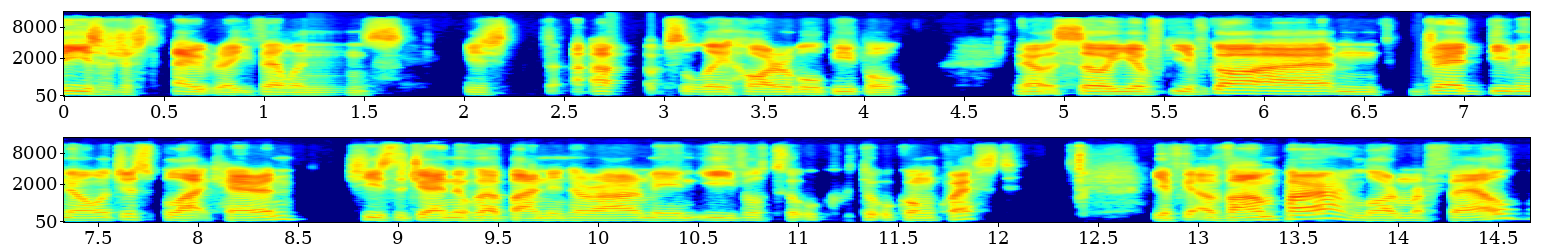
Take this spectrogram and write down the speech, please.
These are just outright villains, just absolutely horrible people. You know, so you've you've got um, dread demonologist Black Herron. She's the general who abandoned her army in evil total, total conquest. You've got a vampire, Lord Marfell.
